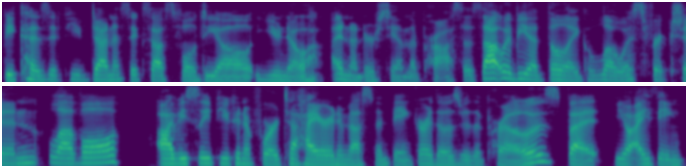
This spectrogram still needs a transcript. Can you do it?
because if you've done a successful deal, you know and understand the process. That would be at the like lowest friction level. Obviously, if you can afford to hire an investment banker, those are the pros. But you know, I think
